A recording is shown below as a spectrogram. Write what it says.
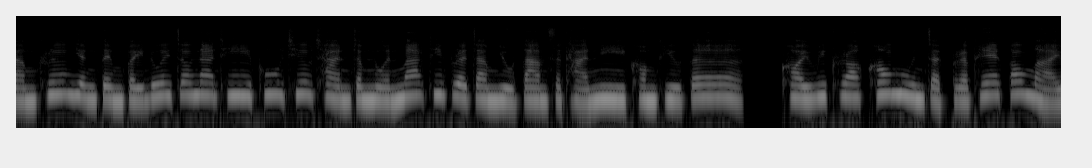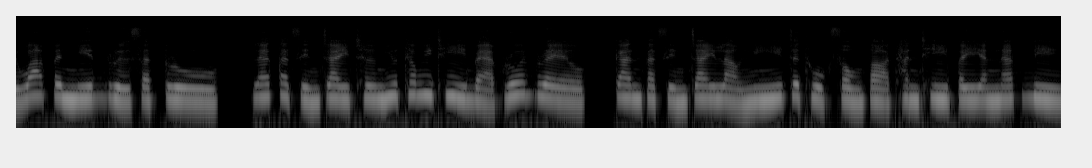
ลำเครื่องยังเต็มไปด้วยเจ้าหน้าที่ผู้เชี่ยวชาญจำนวนมากที่ประจำอยู่ตามสถานีคอมพิวเตอร์ คอยวิเคราะห์ข้อมูลจัดประเภทเป้าหมายว่าเป็นมิตรหรือศัตรู และตัดสินใจเชิงยุทธวิธีแบบรวดเร็ว การตัดสินใจเหล่านี้จะถูกส่งต่อทันทีไปยังนักบิน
